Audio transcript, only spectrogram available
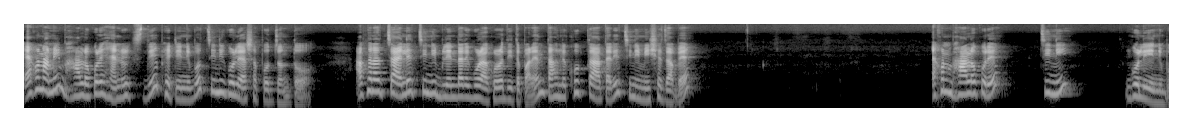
এখন আমি ভালো করে হ্যান্ড উইক্স দিয়ে ফেটিয়ে নেব চিনি গলে আসা পর্যন্ত। আপনারা চাইলে চিনি ব্লেন্ডারে গুঁড়া করে দিতে পারেন, তাহলে খুব তাড়াতাড়ি চিনি মিশে যাবে। এখন ভালো করে চিনি গলিয়ে নিব।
